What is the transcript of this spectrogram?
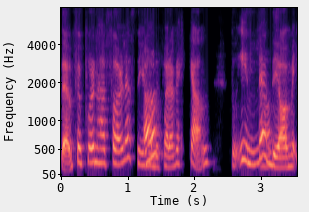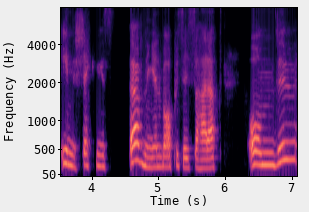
det, för på den här föreläsningen jag Ja. hade förra veckan, då inledde jag med incheckningsövningen var precis så här att om du,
